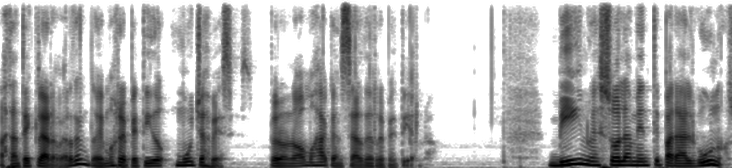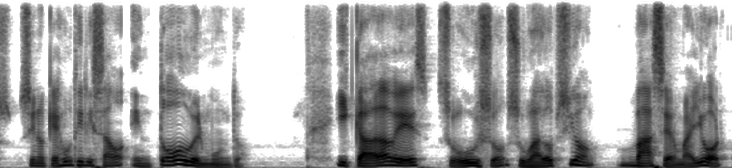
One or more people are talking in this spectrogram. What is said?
bastante claro, ¿verdad? Lo hemos repetido muchas veces, pero no vamos a cansar de repetirlo. BIM no es solamente para algunos, sino que es utilizado en todo el mundo. Y cada vez su uso, su adopción va a ser mayor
